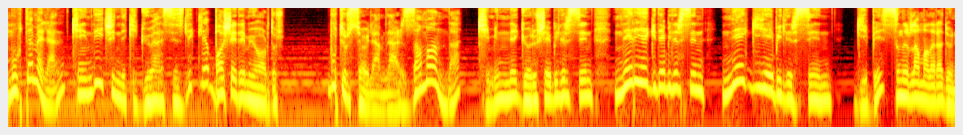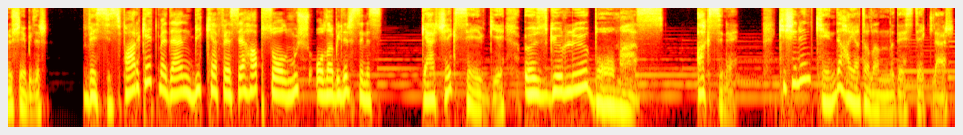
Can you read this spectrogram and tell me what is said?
muhtemelen kendi içindeki güvensizlikle baş edemiyordur. Bu tür söylemler zamanla kiminle görüşebilirsin, nereye gidebilirsin, ne giyebilirsin gibi sınırlamalara dönüşebilir. Ve siz fark etmeden bir kefese hapsolmuş olabilirsiniz. Gerçek sevgi özgürlüğü boğmaz. Aksine kişinin kendi hayat alanını destekler.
